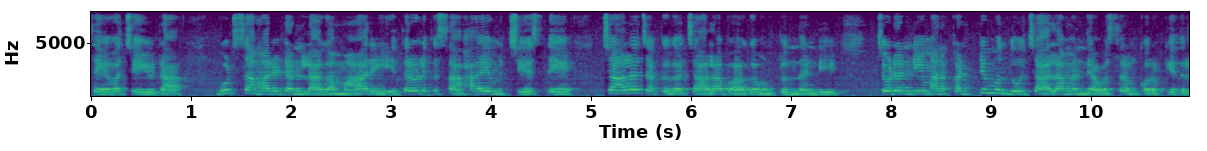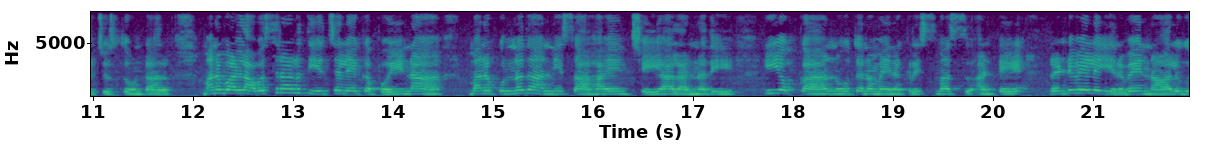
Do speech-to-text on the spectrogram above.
సేవ చేయుట గుడ్ సమరిటన్ లాగా మారి ఇతరులకు సహాయం చేస్తే చాలా చక్కగా చాలా బాగా ఉంటుందండి. చూడండి మన కంటి ముందు చాలామంది అవసరం కొరకు ఎదురు చూస్తూ ఉంటారు. మన వాళ్ళ అవసరాలు తీర్చలేకపోయినా మనకున్న దాన్ని సహాయం చేయాలన్నది ఈ యొక్క నూతనమైన క్రిస్మస్. అంటే రెండు వేల ఇరవై నాలుగు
